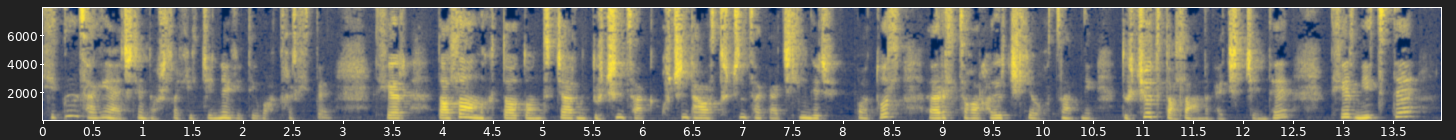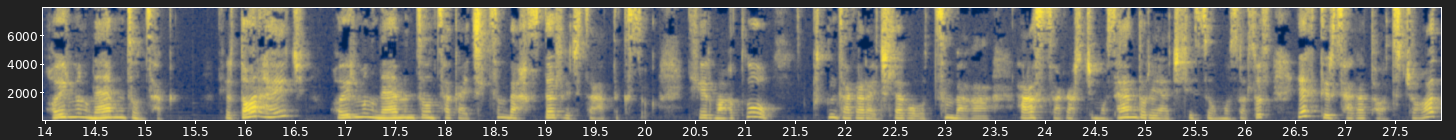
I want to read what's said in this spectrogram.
хэдэн цагийн ажлын туршлага хэлж ийнэ гэдгийг бодох хэрэгтэй. Тэгэхээр 7 хоногтоо дунджаар нь 40 цаг, 35-аас 40 цаг ажиллана гэж бодвол ойролцоогоор 2 жилийн хугацаанд нэг 40-од 7 хоног ажиллаж байна те. Тэгэхээр нийтдээ 2800 цаг. Тэгэхээр дор хаяж 2800 цаг ажилласан байх ёстой л гэж заадаг гэсэн үг. Тэгэхээр магадгүй бүтэн цагаар ажиллаагаа удсан байгаа хагас цагаар ч юм уу сайн дурын ажил хийсэн хүмүүс бол яг тэр цагаа тооцож жагаад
